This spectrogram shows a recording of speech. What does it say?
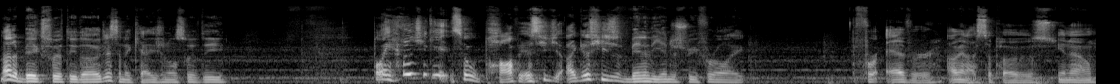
not a big Swifty though, just an occasional Swifty. But like, how did she get so popular? I guess she's just been in the industry for like forever. I mean, I suppose you know,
